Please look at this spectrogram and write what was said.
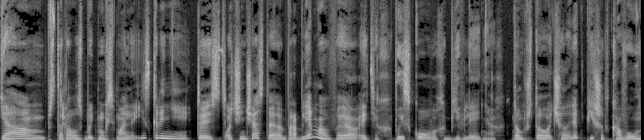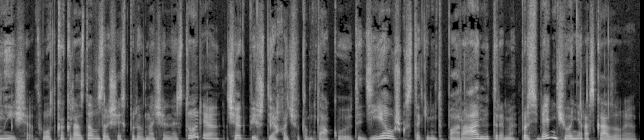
Я старалась быть максимально искренней. То есть очень часто проблема в этих поисковых объявлениях в том, что человек пишет, кого он ищет. Вот как раз, да, возвращаясь к первоначальной истории, человек пишет, я хочу там такую-то девушку с такими-то параметрами, про себя ничего не рассказывает.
